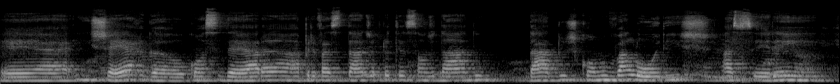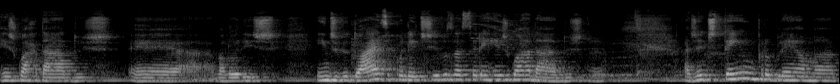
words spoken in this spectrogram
é, enxerga ou considera a privacidade e a proteção de dado, dados como valores a serem resguardados, é, valores individuais e coletivos a serem resguardados. Né? A gente tem um problema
